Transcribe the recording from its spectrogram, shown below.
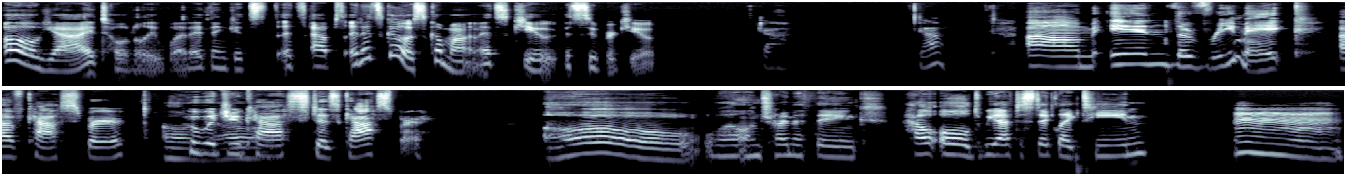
Oh yeah, I totally would. I think it's it's abs and it's Ghost. Come on, it's cute. It's super cute. Yeah. Yeah. Um, in the remake of Casper, oh, who would no. you cast as Casper? Oh, well, I'm trying to think. How old? Do we have to stick like teen? Mm.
